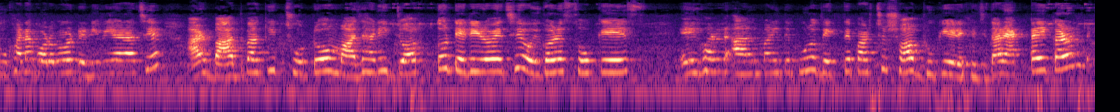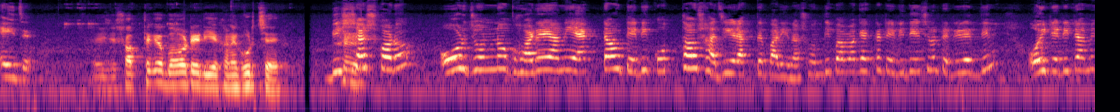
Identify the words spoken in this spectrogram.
দুখানা বড় বড় টেডি বিয়ার আছে আর বাদ বাকি ছোট মাঝারি যত টেডি রয়েছে ওই ঘরে শোকেস এই ঘরের আলমারিতে পুরো দেখতে পারছ সব ঢুকিয়ে রেখেছি। তার একটাই কারণ এই যে। এই যে সব থেকে বড় টেডি এখানে ঘুরছে। বিশ্বাস করো ওর জন্য ঘরে আমি একটাও টেডি কোথাও সাজিয়ে রাখতে পারি না। সন্দীপ আমাকে একটা টেডি দিয়েছিল টেডির দিন। ওই টেডিটা আমি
